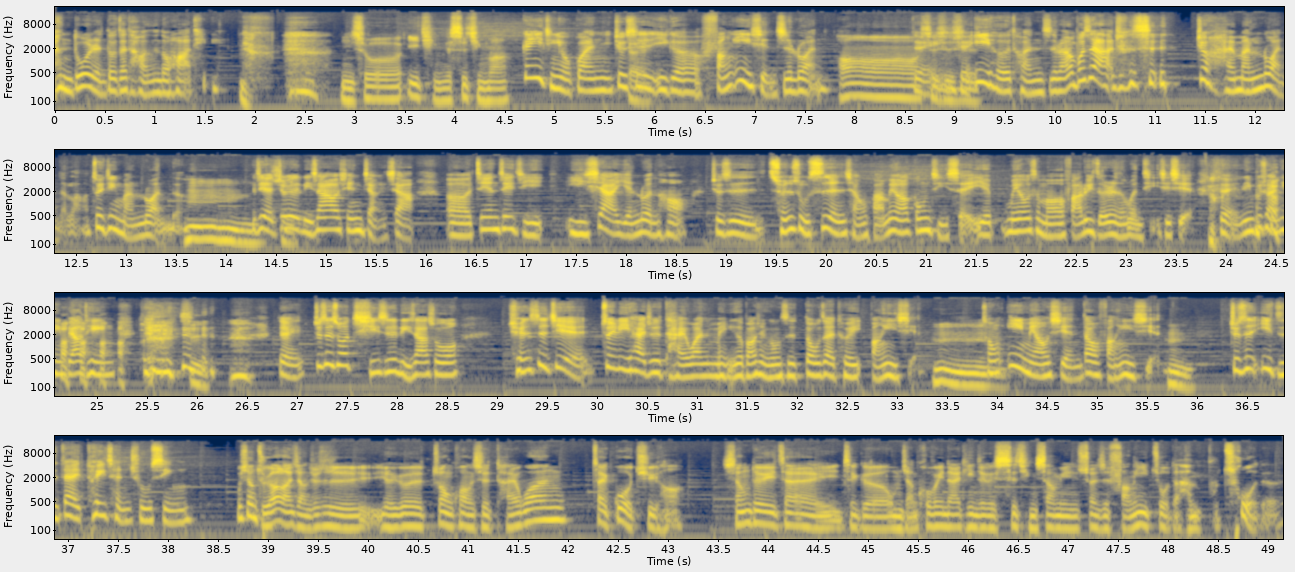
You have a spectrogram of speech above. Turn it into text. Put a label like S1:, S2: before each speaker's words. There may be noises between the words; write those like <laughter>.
S1: 很多人都在讨论的话题。<laughs>
S2: 你说疫情的事情吗？
S1: 跟疫情有关，就是一个防疫险之乱
S2: 哦。对，是是是，
S1: 义和团之乱，不是啊，就是 <laughs> 就还蛮乱的啦，最近蛮乱的。嗯嗯嗯。而且就是李莎要先讲一下，呃，今天这一集以下言论哈，就是纯属私人想法，没有要攻击谁，也没有什么法律责任的问题。谢谢。对，你不喜欢听不要听。<laughs>
S2: 是。
S1: 对，就是说，其实李莎说。全世界最厉害就是台湾，每一个保险公司都在推防疫险，嗯，从疫苗险到防疫险，嗯，就是一直在推陈出新。
S2: 我想主要来讲，就是有一个状况是，台湾在过去哈，相对在这个我们讲 COVID-19 这个事情上面，算是防疫做的很不错的。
